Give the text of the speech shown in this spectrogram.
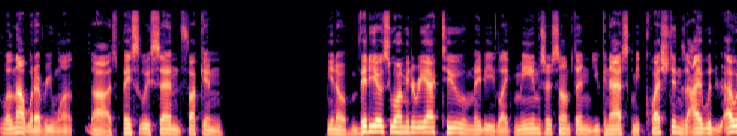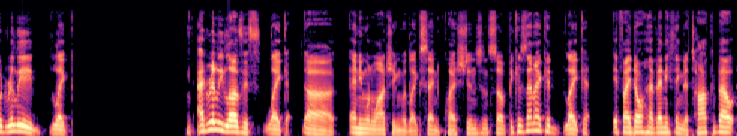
well, not whatever you want. Uh, it's basically send fucking you know videos you want me to react to maybe like memes or something you can ask me questions i would i would really like I'd really love if like uh anyone watching would like send questions and stuff because then I could like if I don't have anything to talk about,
